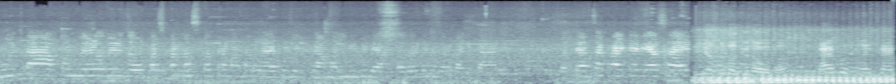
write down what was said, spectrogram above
मूळतः आपण वेळोवेळी जवळपास पन्नास पत्र मांडवल्या दिले की आम्हाला निधी द्या. वर्ग नगरपालिका आहे तर त्यांचा क्रायटेरिया असा आहे. काय प्रश्न आहे? काय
